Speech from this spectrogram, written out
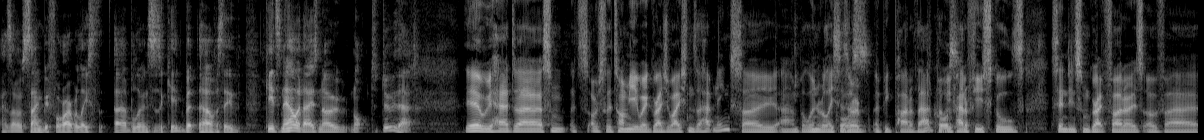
as I was saying before, I released uh, balloons as a kid, but uh, obviously kids nowadays know not to do that. Yeah, we had uh, some. It's obviously the time of year where graduations are happening, so um, balloon releases are a, a big part of that. but we've had a few schools send in some great photos of uh,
